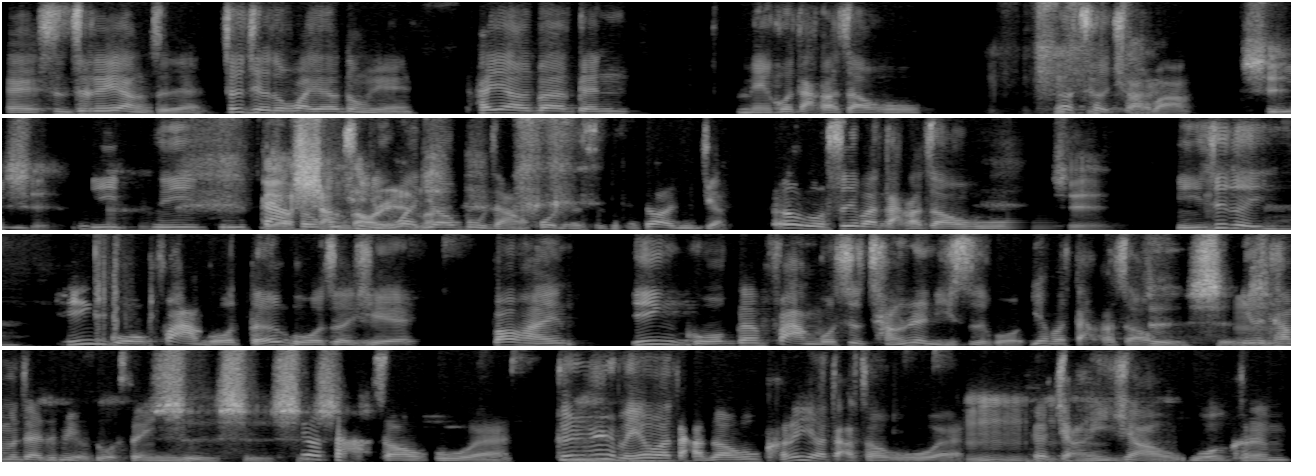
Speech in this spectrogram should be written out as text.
哎，是这个样子的，这就是外交动员。他要不要跟美国打个招呼？要撤侨吧？是是。你你你大头不去，外交部长或者是怎么都要你讲。俄罗斯要不要打个招呼？是。你这个英国、法国、德国这些，包含。英国跟法国是常任理事国，要不要打个招呼？是是，因为他们在这边有做生意。是是是，要打招呼哎，跟日本要不要打招呼？可能也要打招呼哎，要讲一下，我可能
